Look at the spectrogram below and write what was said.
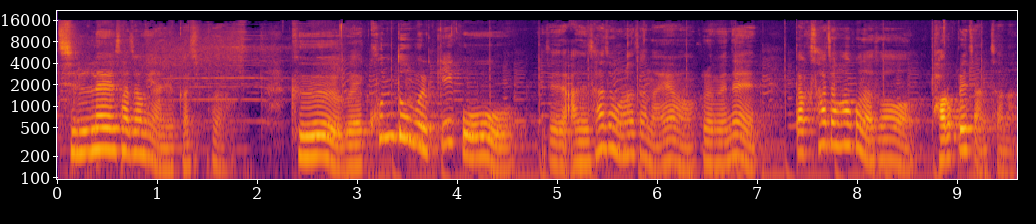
진례 사정이 아닐까 싶어요. 그 왜 콘돔을 끼고 이제 안에 사정을 하잖아요. 그러면은 딱 사정하고 나서 바로 빼지 않잖아.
